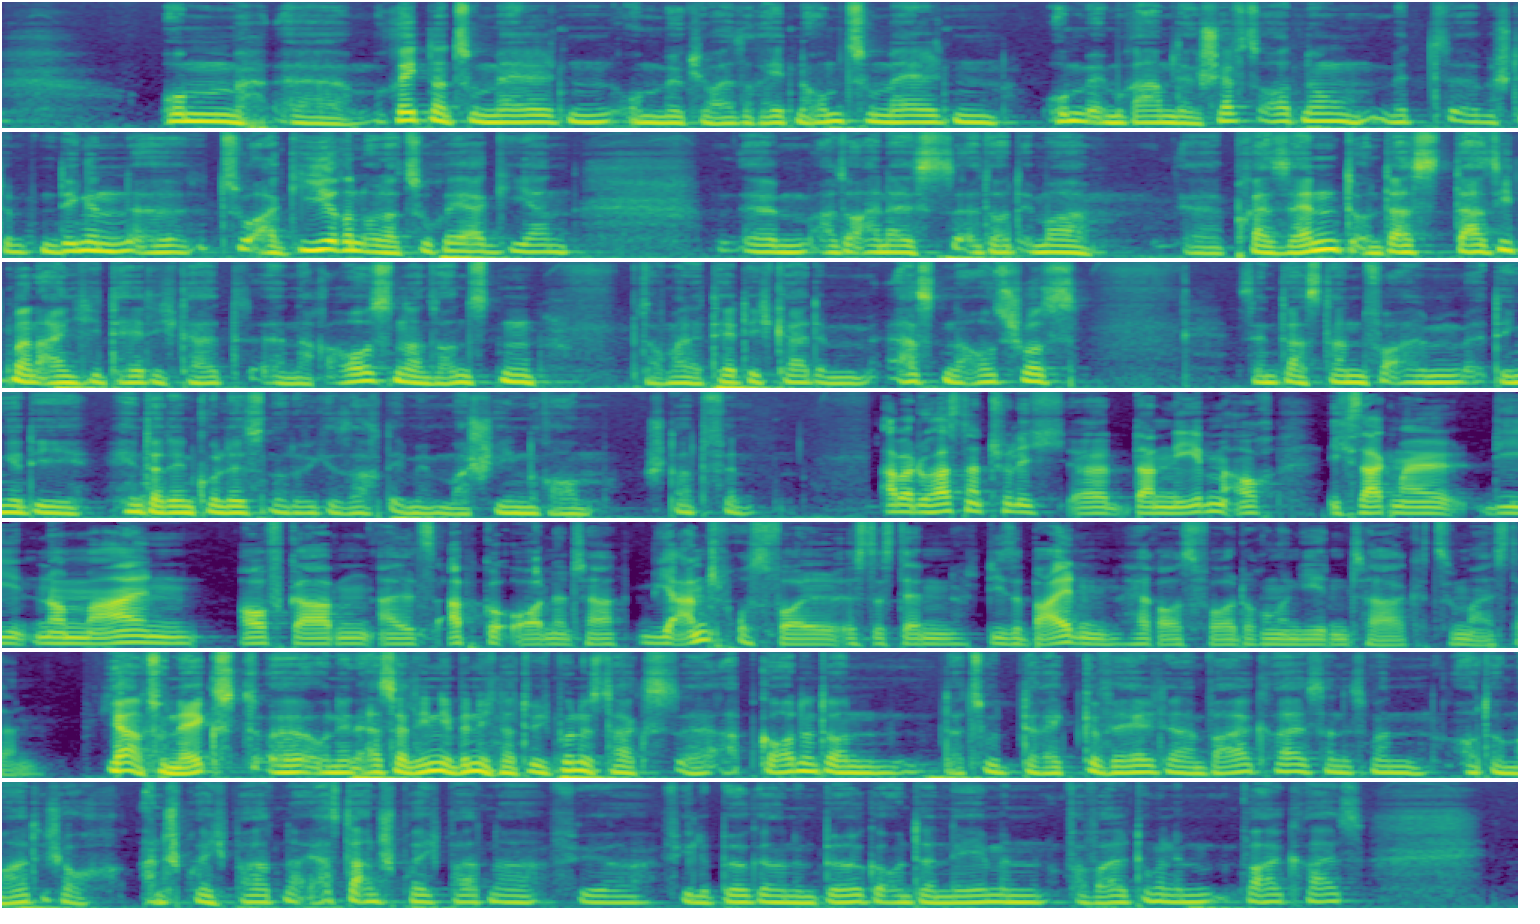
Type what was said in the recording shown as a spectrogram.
um äh, Redner zu melden, um möglicherweise Redner umzumelden, um im Rahmen der Geschäftsordnung mit äh, bestimmten Dingen äh, zu agieren oder zu reagieren. Ähm, also einer ist äh, dort immer äh, präsent und das, da sieht man eigentlich die Tätigkeit äh, nach außen. Ansonsten ist auch meine Tätigkeit im ersten Ausschuss sind das dann vor allem Dinge, die hinter den Kulissen oder wie gesagt eben im Maschinenraum stattfinden. Aber du hast natürlich äh, daneben auch, ich sag mal, die normalen Aufgaben als Abgeordneter. Wie anspruchsvoll ist es denn, diese beiden Herausforderungen jeden Tag zu meistern? Ja, zunächst äh, und in erster Linie bin ich natürlich Bundestagsabgeordneter und dazu direkt gewählt in einem Wahlkreis. Dann ist man automatisch auch Ansprechpartner, erster Ansprechpartner für viele Bürgerinnen und Bürger, Unternehmen, Verwaltungen im Wahlkreis.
